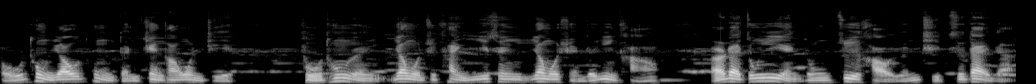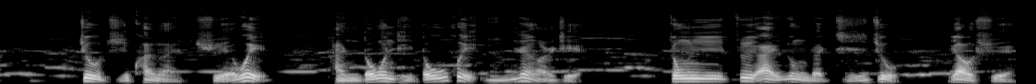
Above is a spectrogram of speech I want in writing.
头痛、腰痛等健康问题，普通人要么去看医生，要么选择硬扛；而在中医眼中，最好人体自带的救急快门穴位，很多问题都会迎刃而解。中医最爱用的急救药穴，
